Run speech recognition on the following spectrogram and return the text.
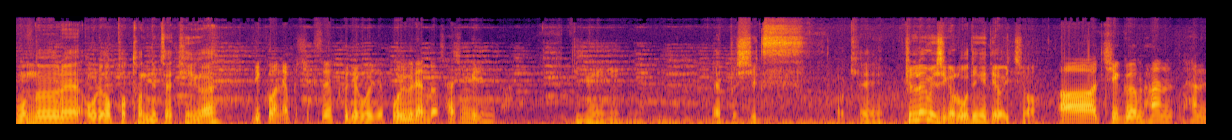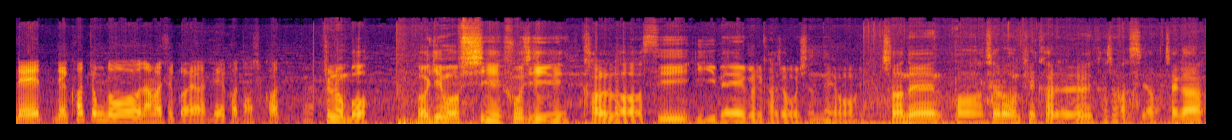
오늘의 우리 어포터님 세팅은 니콘 F6 그리고 이제 보이그랜더 40mm입니다. 띠용 F6 오케이 필름이 지금 로딩이 되어 있죠 어, 지금 한한네네컷 정도 남았을 거예요. 네컷 다섯 컷. 응. 필름 뭐 어김없이 후지 컬러 C200을 가져오셨네요 저는 어, 새로운 필카를 가져왔어요 제가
